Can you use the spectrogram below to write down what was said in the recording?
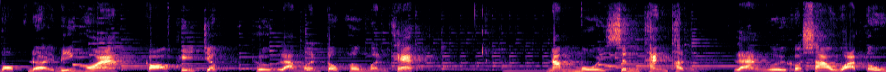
một đời biến hóa có khí chất thường làm mệnh tốt hơn mệnh khác. Năm mùi sinh tháng thìn là người có sao quả tú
